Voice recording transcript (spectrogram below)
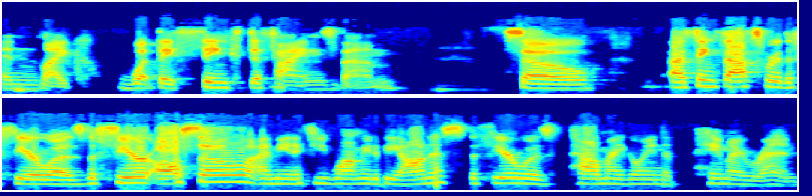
in like what they think defines them. So I think that's where the fear was. The fear also, I mean, if you want me to be honest, the fear was how am I going to pay my rent?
